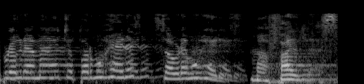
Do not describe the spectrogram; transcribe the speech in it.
Un programa hecho por mujeres sobre mujeres. Mafaldas.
